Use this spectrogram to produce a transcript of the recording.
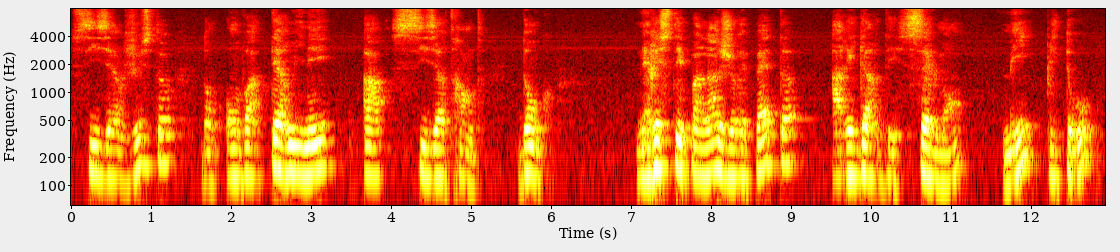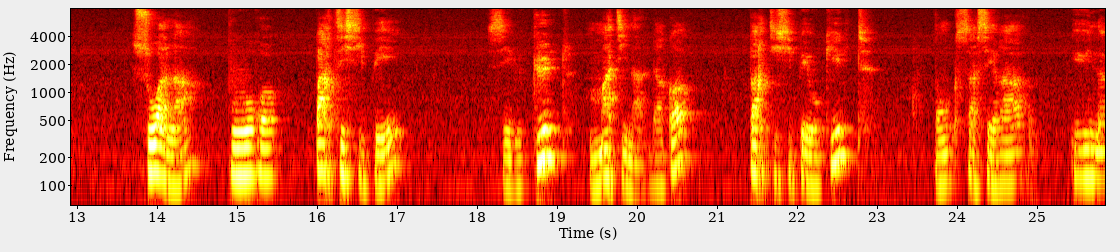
6 heures juste. Donc, on va terminer à 6h30. Donc, ne restez pas là, je répète, à regarder seulement, mais plutôt, soit là pour participer. C'est le culte matinal, d'accord? Participer au culte, donc ça sera une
